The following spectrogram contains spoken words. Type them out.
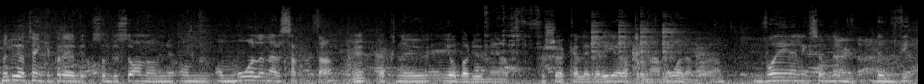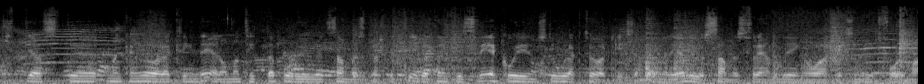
Men du, jag tänker på det som du sa nu, om, om, om målen är satta och nu jobbar du med att försöka leverera på de här målen. Då. Vad är liksom den, den viktigaste man kan göra kring det om man tittar på det ur ett samhällsperspektiv? Jag tänker Sweco är en stor aktör till exempel när det gäller just samhällsförändring och att liksom utforma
